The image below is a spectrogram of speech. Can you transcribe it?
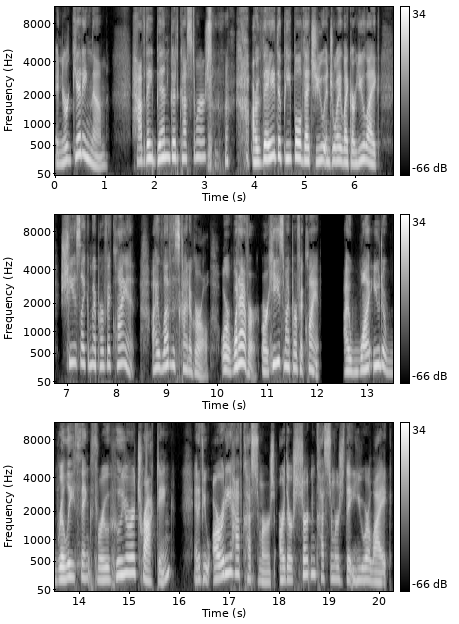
and you're getting them, have they been good customers? Mm-hmm. are they the people that you enjoy? Like, are you like, she is like my perfect client. I love this kind of girl, or whatever, or he's my perfect client. I want you to really think through who you're attracting. And if you already have customers, are there certain customers that you are like,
